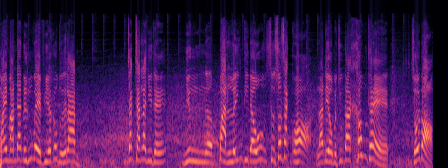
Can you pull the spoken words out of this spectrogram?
May mắn đã đứng về phía cầu thủ Thái Lan. Chắc chắn là như thế. Nhưng ờ, bản lĩnh thi đấu sự xuất sắc của họ là điều mà chúng ta không thể chối bỏ.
